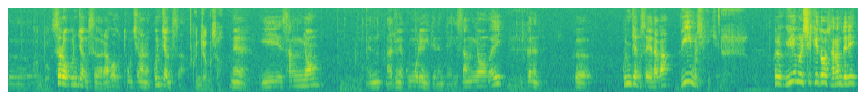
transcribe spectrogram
그. 서로 군정서라고 통칭하는 군정서. 군정서. 네, 이 상용 옛- 나중에 국무령이 되는데 이 상용의 이거는 그 군정서에다가 위임을 시키죠. 그리고 위임을 시키도 사람들이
